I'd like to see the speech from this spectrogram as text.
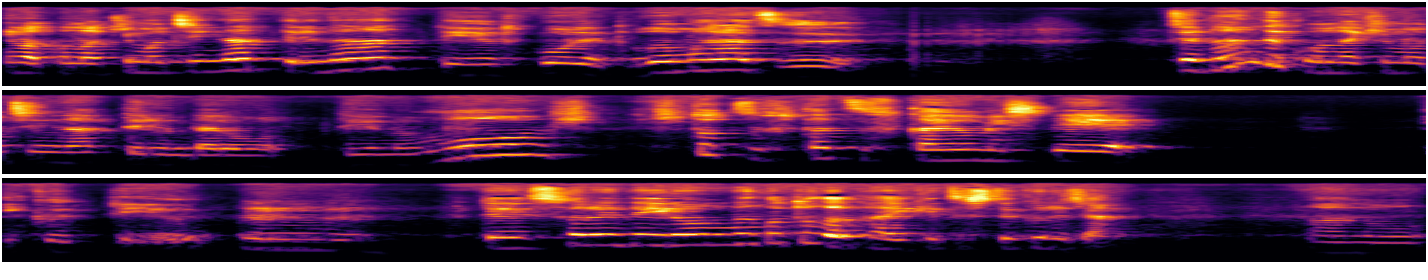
今こんな気持ちになってるなっていうところでとどまらずじゃあなんでこんな気持ちになってるんだろうっていうのをもうひ一つ二つ深読みしていくっていう。でそれでいろんなことが解決してくるじゃん。あの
